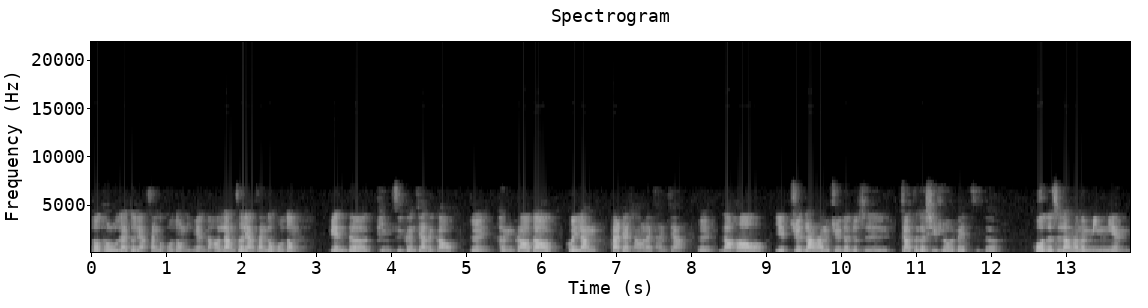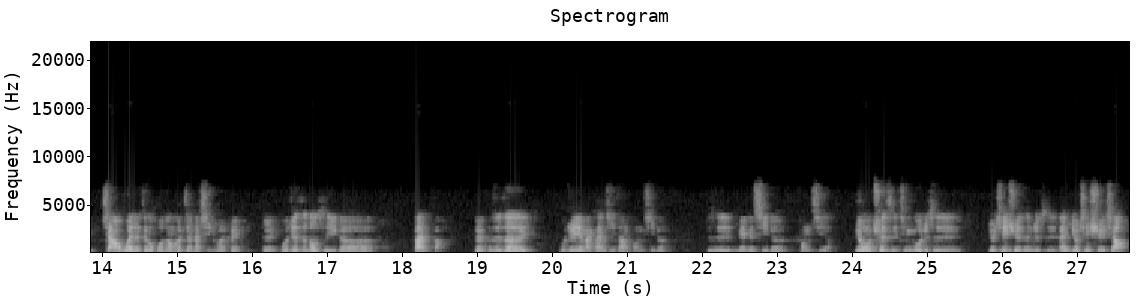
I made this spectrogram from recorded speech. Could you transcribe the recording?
都投入在这两三个活动里面，然后让这两三个活动变得品质更加的高，对很高到会让大家想要来参加，对然后也觉让他们觉得就是缴这个系学会费值得，或者是让他们明年想要为了这个活动而缴交系学会费。对，我觉得这都是一个办法。对，可是这我觉得也蛮看戏上风气的，就是每个系的风气啊。因为我确实听过，就是有些学生就是，哎，有些学校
